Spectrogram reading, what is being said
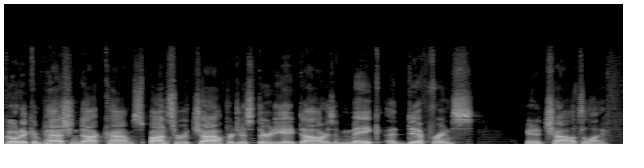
go to compassion.com, sponsor a child for just $38, and make a difference in a child's life.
